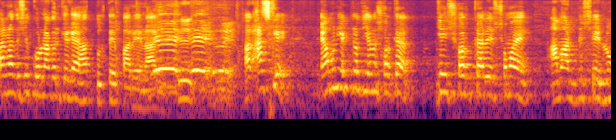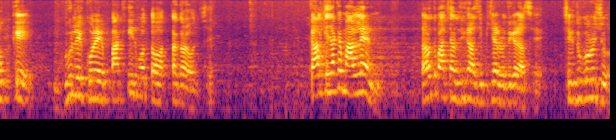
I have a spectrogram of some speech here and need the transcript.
বাংলাদেশের কোনো নাগরিকের গায়ে হাত তুলতে পারে নাই। আর আজকে এমনই একটা যেন সরকার, যে সরকারের সময় আমার দেশের লোককে গুলি করে পাখির মতো হত্যা করা হচ্ছে। কালকে যাকে মারলেন তারা তো বাঁচার অধিকার আছে, বিচারের অধিকার আছে। সে কিন্তু গরু চোর।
